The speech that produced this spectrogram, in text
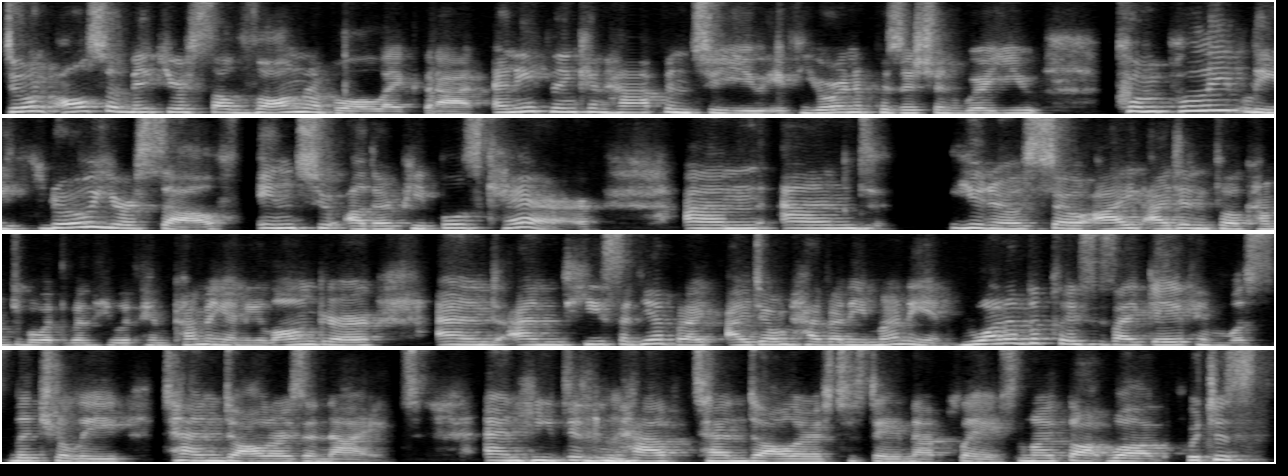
Don't also make yourself vulnerable like that. Anything can happen to you if you're in a position where you completely throw yourself into other people's care. Um, and you know so i i didn't feel comfortable with with, with him coming any longer and and he said yeah but I, I don't have any money and one of the places i gave him was literally $10 a night and he didn't mm-hmm. have $10 to stay in that place and i thought well which is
